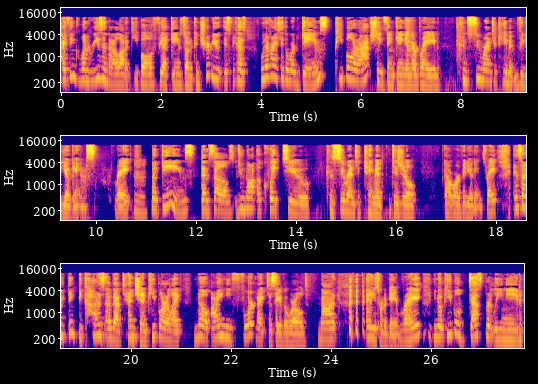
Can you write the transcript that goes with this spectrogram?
I think one reason that a lot of people feel like games don't contribute is because whenever I say the word games, people are actually thinking in their brain consumer entertainment video games, right? Mm. But games themselves do not equate to consumer entertainment digital or video games, right? And so I think because of that tension, people are like, no, I need Fortnite to save the world, not any sort of game, right? You know, people desperately need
